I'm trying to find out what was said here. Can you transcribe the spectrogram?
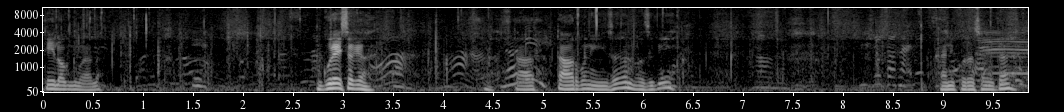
त्यही लग्नु भयो होला गुराइसक्यो टावर पनि हिँड्छ नजिकै खानेकुरा छ यता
